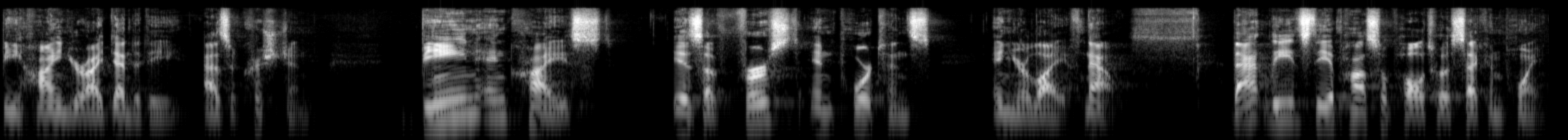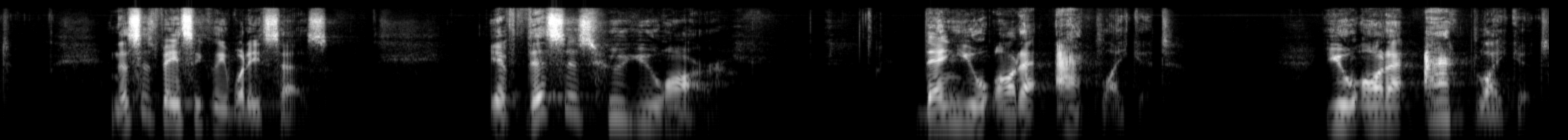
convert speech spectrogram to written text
behind your identity as a Christian. Being in Christ is of first importance in your life. Now, that leads the Apostle Paul to a second point. And this is basically what he says If this is who you are, then you ought to act like it. You ought to act like it.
